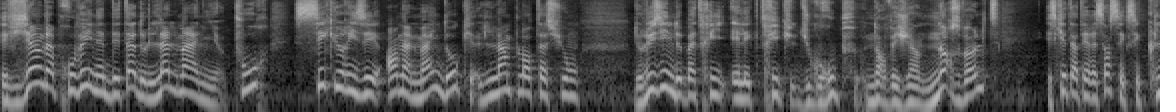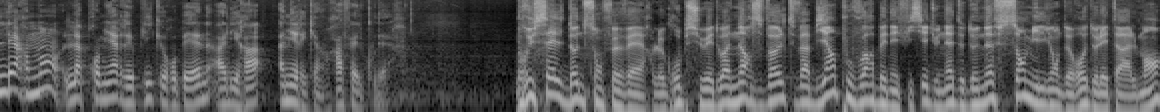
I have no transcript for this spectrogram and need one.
vient d'approuver une aide d'État de l'Allemagne pour sécuriser en Allemagne donc l'implantation de l'usine de batterie électrique du groupe norvégien Northvolt et ce qui est intéressant, c'est que c'est clairement la première réplique européenne à l'IRA américain. Raphaël Couder. Bruxelles donne son feu vert. Le groupe suédois Northvolt va bien pouvoir bénéficier d'une aide de 900 millions d'euros de l'État allemand,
